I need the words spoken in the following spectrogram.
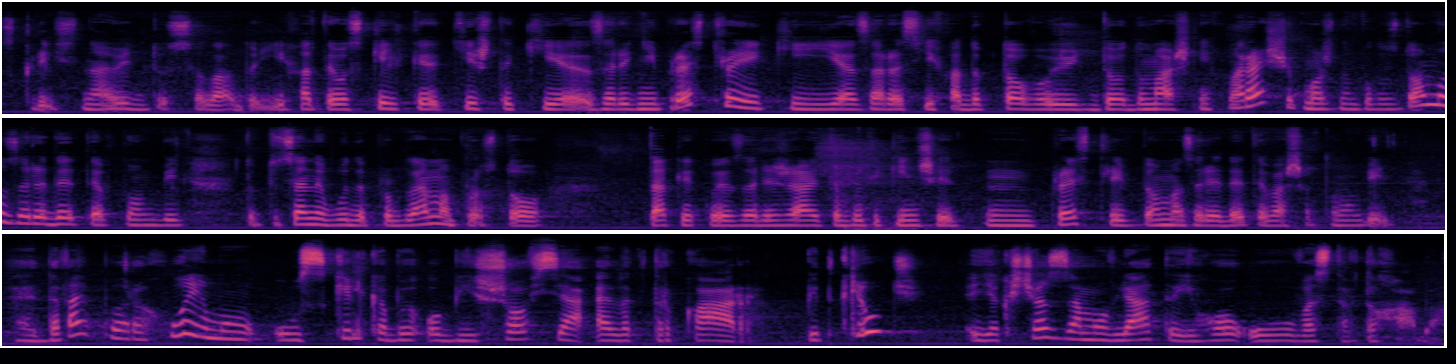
Скрізь навіть до села доїхати, оскільки ті ж такі зарядні пристрої, які є зараз, їх адаптовують до домашніх мереж, щоб можна було з дому зарядити автомобіль. Тобто це не буде проблема, просто так як ви заряджаєте будь-який інший пристрій, вдома зарядити ваш автомобіль. Е, Давай порахуємо, у скільки би обійшовся електрокар під ключ, якщо замовляти його у Веставтохаба.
